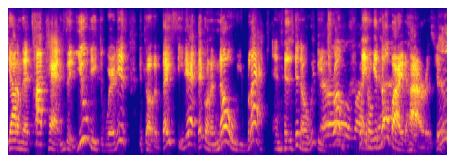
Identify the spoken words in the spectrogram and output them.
got him that top hat and he said, "You need to wear this because if they see that, they're gonna know you black, and you know we'd be in trouble. Oh, We my ain't gonna get God. nobody to hire us." You know?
